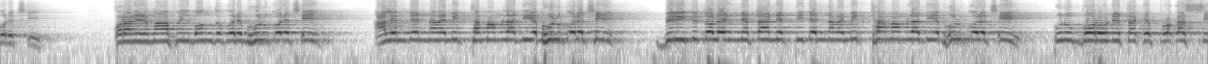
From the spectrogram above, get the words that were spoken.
করেছি, কোরআনের মাহফিল বন্ধ করে ভুল করেছি, আলেমদের নামে মিথ্যা মামলা দিয়ে ভুল করেছি, বিরোধী দলের নেতা নেত্রীদের নামে মিথ্যা মামলা দিয়ে ভুল করেছি, কোন বড় নেতাকে প্রকাশ্যে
